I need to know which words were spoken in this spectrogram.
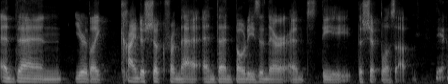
and then you're like kind of shook from that and then Bodhi's in there and the the ship blows up. Yeah.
